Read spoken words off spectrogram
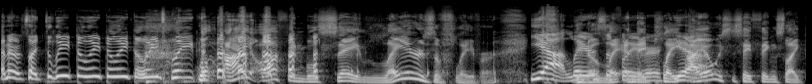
and I was like delete, delete, delete, delete, delete. Well, I often will say layers of flavor. yeah, you know, layers la- of flavor. And they play. yeah. I always say things like,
